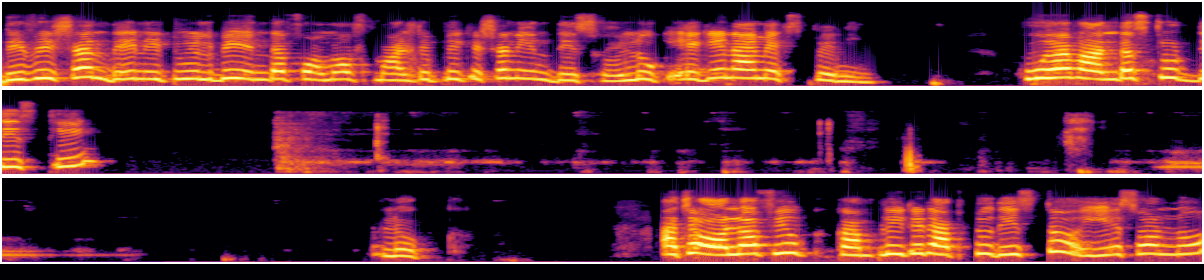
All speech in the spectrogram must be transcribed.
division, then it will be in the form of multiplication in this way. Look, again I am explaining. Who have understood this thing? Look. Acha, all of you completed up to this though? Yes or no?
